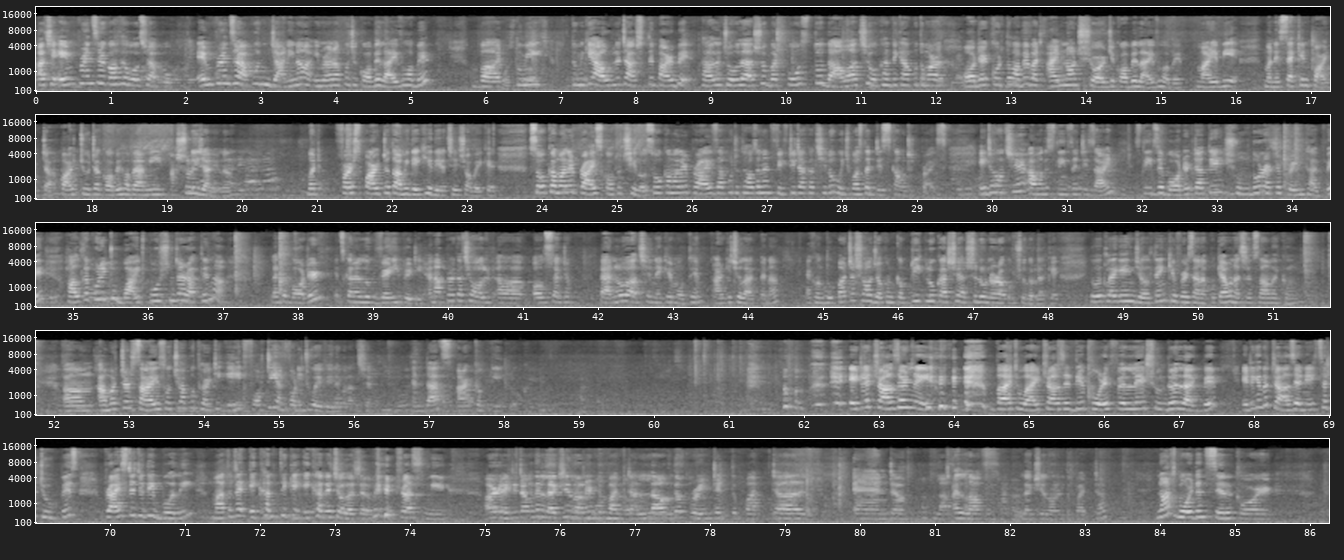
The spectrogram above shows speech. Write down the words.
আচ্ছা এম প্রিন্সের কথা বলছো আপু। এম প্রিন্সের আপু জানি না। ইমরান আপু যে কবে লাইভ হবে? বাট তুমি তুমি কি আউটলেটে আসতে পারবে? তাহলে চলে আসো বাট পোস্ট তো দেওয়া আছে, ওখান থেকে আপু তোমার অর্ডার করতে হবে but I am not sure যে কবে লাইভ হবে। মারে বি মানে সেকেন্ড পার্টটা পার্ট টুটা কবে হবে আমি আসলেই জানি না। বাট ফার্স্ট পার্টটা তো আমি দেখিয়ে দিয়েছি সবাইকে। সো কামালের প্রাইস কত ছিল? সো কামালের প্রাইস আপু টু থাউজেন্ড ফিফটি টাকা ছিল which was the discounted price এটা হচ্ছে আমাদের স্লিভসের ডিজাইন স্লিভসের বর্ডারটাতে সুন্দর একটা প্রিন্ট থাকবে। হালকা করে একটু হোয়াইট পোর্শনটা রাখলে না like a border it's can look very pretty and আপনার কাছে অল অলসো একটা প্যানেলও আছে নেকের মধ্যে আর কিছু লাগবে না। এখন দুপাটা সহ যখন কমপ্লিট লুক আসে আসলে অন্যরকম সুন্দর লাগে। Look like angel thank you Farzan আপু। কেমন আছেন? আসসালামু আলাইকুম। Um, আমারটার সাইজ হচ্ছে আপু thirty eight forty and forty two available আছে। And that's our complete look এটা ট্রাউজার নেই বাট হোয়াইট ট্রাউজার দিয়ে পরে ফেললে সুন্দর লাগবে। এটা কিন্তু ট্রাউজার নেই ইটস টু পিস প্রাইসটা যদি বলি, মাথাটা এখান থেকে এখানে চলে যাবে ট্রাস্ট মি অলরাইট এটা আমাদের luxury লনের dupatta. Love the printed dupatta and I love luxury লনের dupatta. Not more than silk or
